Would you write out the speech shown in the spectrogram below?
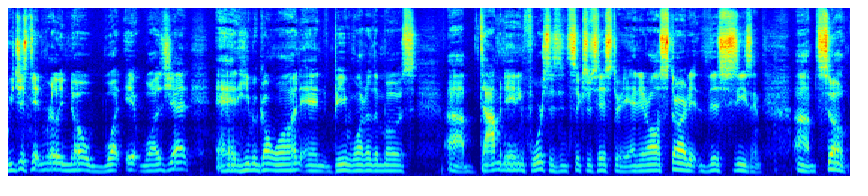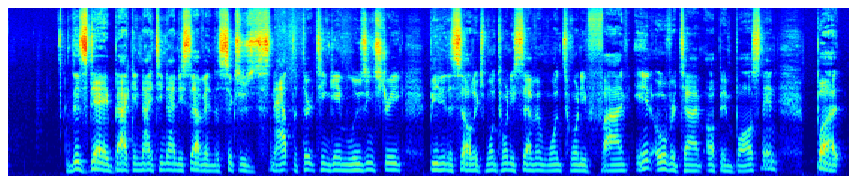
we just didn't really know what it was yet. And he would go on and be one of the most uh, dominating forces in Sixers history. And it all started this season. Um, so this day back in 1997 the sixers snapped the 13 game losing streak beating the celtics 127-125 in overtime up in boston. But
